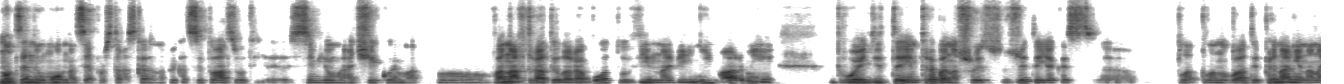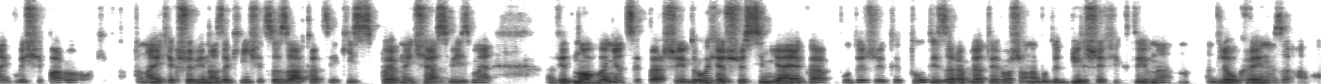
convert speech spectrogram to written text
Ну, це не умовно, це я просто розказую, наприклад, ситуацію. От е, сім'ю ми очікуємо. Вона втратила роботу, він на війні в армії, двоє дітей. Їм треба на щось жити, якось е, планувати, принаймні на найближчі пару років. Тобто, навіть якщо війна закінчиться завтра, це якийсь певний час візьме відновлення. Це перше. І друге, що сім'я, яка буде жити тут і заробляти гроші, вона буде більш ефективна для України загалом.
